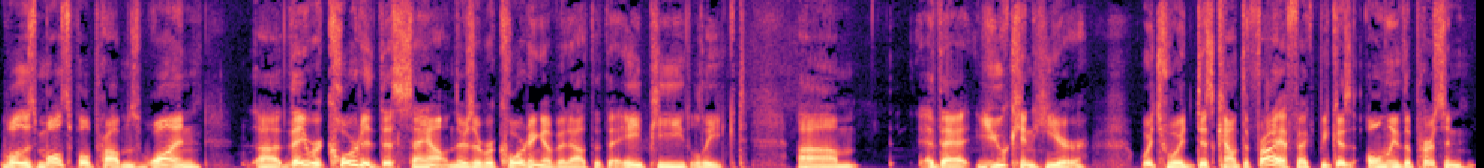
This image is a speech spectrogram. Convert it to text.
well, there's multiple problems. One, uh, they recorded this sound. There's a recording of it out that the AP leaked um, that you can hear, which would discount the Frey effect because only the person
